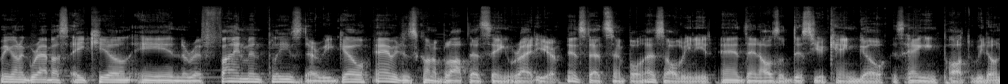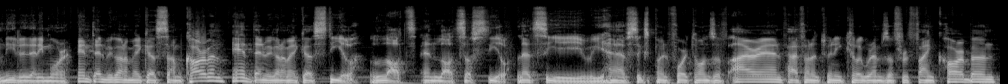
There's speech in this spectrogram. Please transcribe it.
We're gonna grab us a kiln in the refinement, please. There we go. And we're just gonna plop that thing right here. It's that simple. That's all we need. And then also this here can go. This hanging pot, we don't need it anymore. And then we're gonna make us some carbon. And then we're gonna make us steel. Lots and lots of steel. Let's see. We have 6.4 tons of iron, 520 kilograms of refined carbon.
